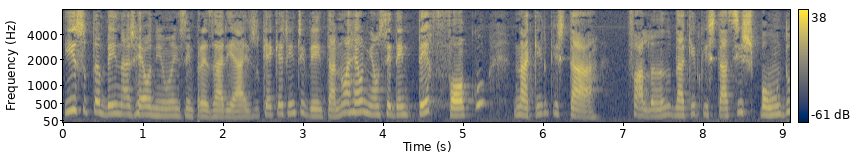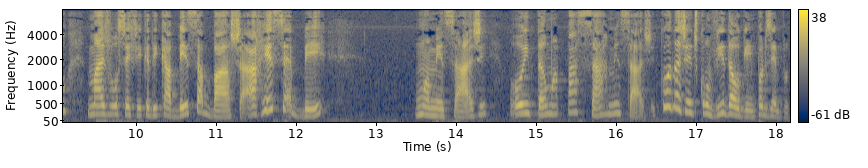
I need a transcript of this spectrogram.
Isso também nas reuniões empresariais. O que é que a gente vê? Então, numa reunião você tem que ter foco naquilo que está falando, naquilo que está se expondo, mas você fica de cabeça baixa a receber uma mensagem ou então a passar mensagem. Quando a gente convida alguém, por exemplo,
